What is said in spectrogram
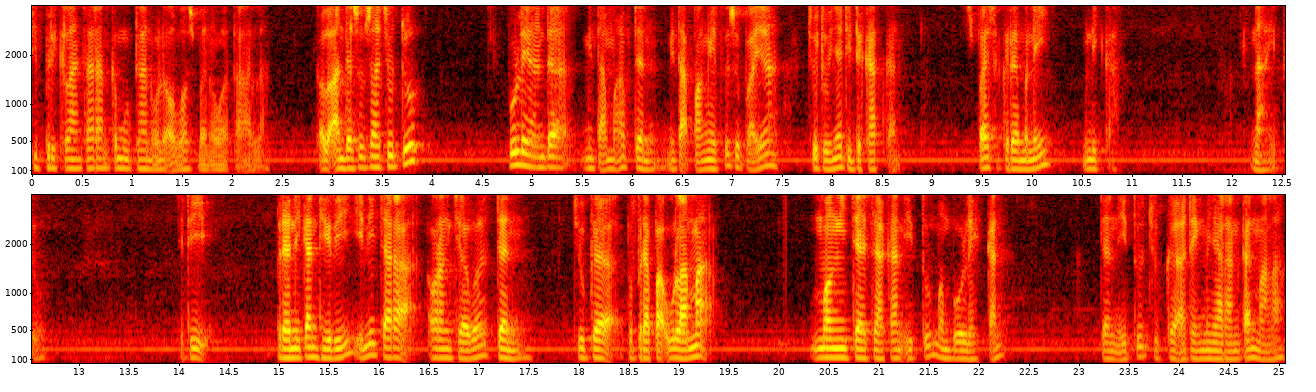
diberi kelancaran kemudahan oleh Allah Subhanahu Wa Taala. Kalau anda susah jodoh boleh anda minta maaf dan minta pangestu supaya jodohnya didekatkan. Supaya segera menikah. Nah itu. Jadi beranikan diri. Ini cara orang Jawa dan juga beberapa ulama mengijazahkan itu membolehkan. Dan itu juga ada yang menyarankan malah.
